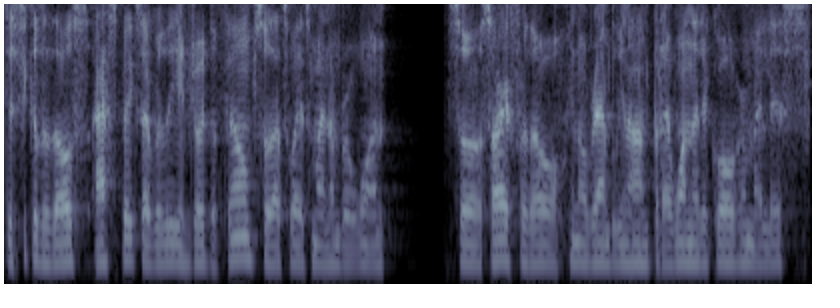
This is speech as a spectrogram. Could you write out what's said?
just because of those aspects, I really enjoyed the film. So that's why it's my number one. So sorry for the you know rambling on, but I wanted to go over my list.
